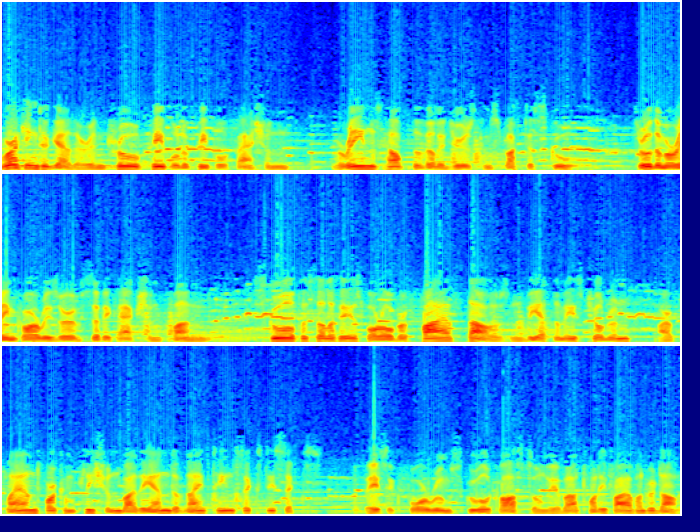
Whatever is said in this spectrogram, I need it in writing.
Working together in true people to people fashion, Marines help the villagers construct a school. Through the Marine Corps Reserve Civic Action Fund, school facilities for over 5,000 Vietnamese children are planned for completion by the end of 1966. A basic four room school costs only about $2,500.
